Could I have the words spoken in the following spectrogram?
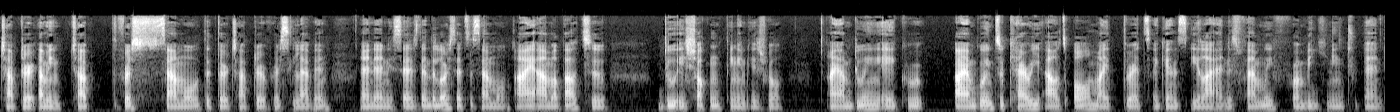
chapter i mean chapter first samuel the third chapter verse 11 and then it says then the lord said to samuel i am about to do a shocking thing in israel i am doing a I am going to carry out all my threats against Eli and his family from beginning to end.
